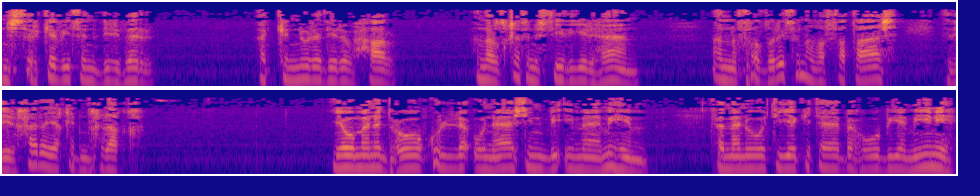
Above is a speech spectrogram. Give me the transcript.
نستركبث ذي البر أكنو ذي البحر أن رزقت نستي ذي الهان أن فضرث غفطاس ذي الخير يقد نخلق يوم ندعو كل أناس بإمامهم فمن أوتي كتابه بيمينه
